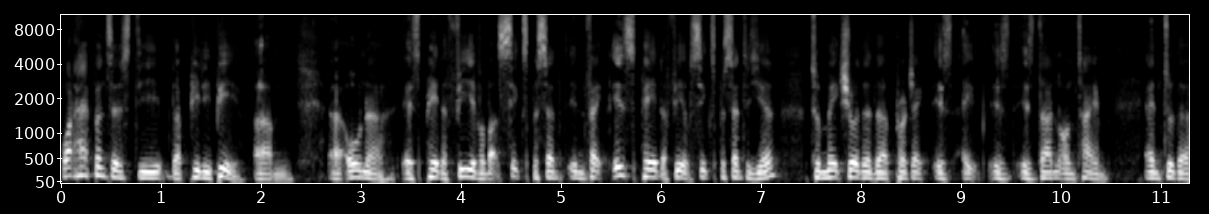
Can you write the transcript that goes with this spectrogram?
what happens is the the PDP um, uh, owner is paid a fee of about six percent. In fact, is paid a fee of six percent a year to make sure that the project is is is done on time and to the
